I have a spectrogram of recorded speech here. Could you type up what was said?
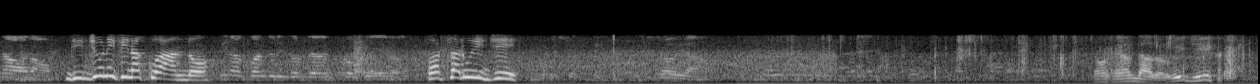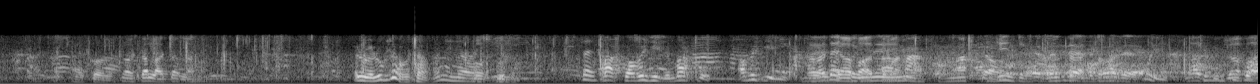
No, no, Digiuni fino a quando? fino a quando risolviamo il problema. Forza Luigi! Ci troviamo. No, se n'è andato. Luigi? Eccolo. No, sta là, sta là. E lui, lui, ciao, ciao. Oh, scusa. Sì. Marco, avvicini, Marco, avvicini. Ma adesso mi viene Marco, Marco, gente che sta entrando. Qui, già qua.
